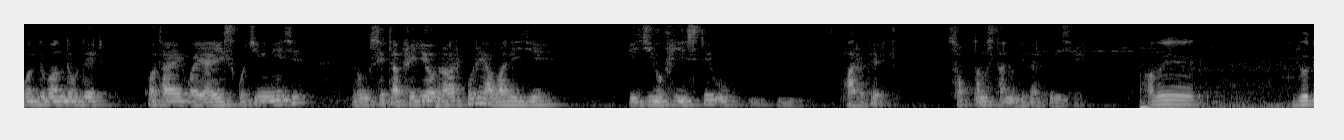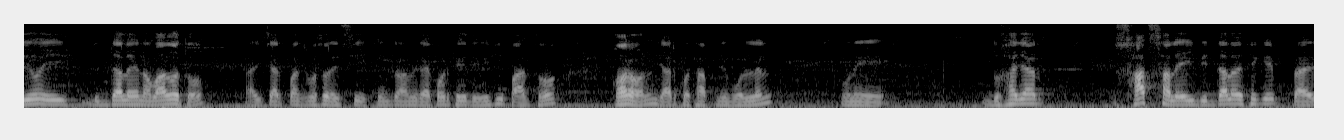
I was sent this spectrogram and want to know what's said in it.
বন্ধুবান্ধবদের কথায় ওই আইএস কোচিং নিয়েছে এবং সেটা ফেলিওর হওয়ার পরে আবার এই যে এই জিও ফিএসতে ও ভারতের সপ্তম স্থান অধিকার করেছে। আমি যদিও এই বিদ্যালয়ে নবাগত, আজ চার পাঁচ বছর এসেছি, কিন্তু আমি রেকর্ড থেকে দেখেছি পার্থ করণ, যার কথা আপনি বললেন, উনি দু হাজার সাত সালে এই বিদ্যালয় থেকে প্রায়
